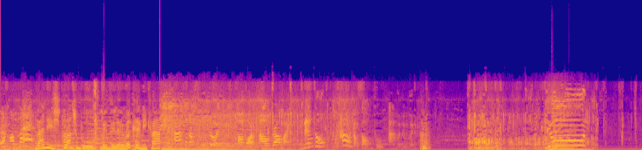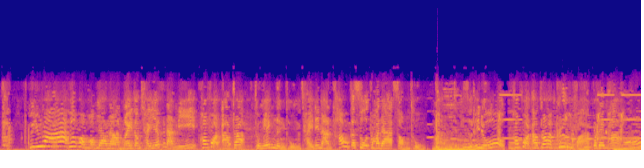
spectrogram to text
แล้วครับแม่วานิชพลังชมพูลืมไปเลยว่าเคยมีคราบนะคะสนับสนุนโดยคอมฟอร์ตอัลตร้าใหม่หนึ่งถุงเท่ากับสองถุงอะมาดูกันค่ะหยุด คือยุลาเพื่อความหอมยาวนานไม่ต้องใช้เยอะขนาดนี้คอมฟอร์ตอัลตร้าถุงเล็กหนึ่งถุงใช้ได้นานเท่ากับสูตรธรรมดาสองถุง มาจะพิสูจน์ให้ดูคอมฟอร์ตอัลตร้าครึ่งฝาก็ได้ผ้าหอม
